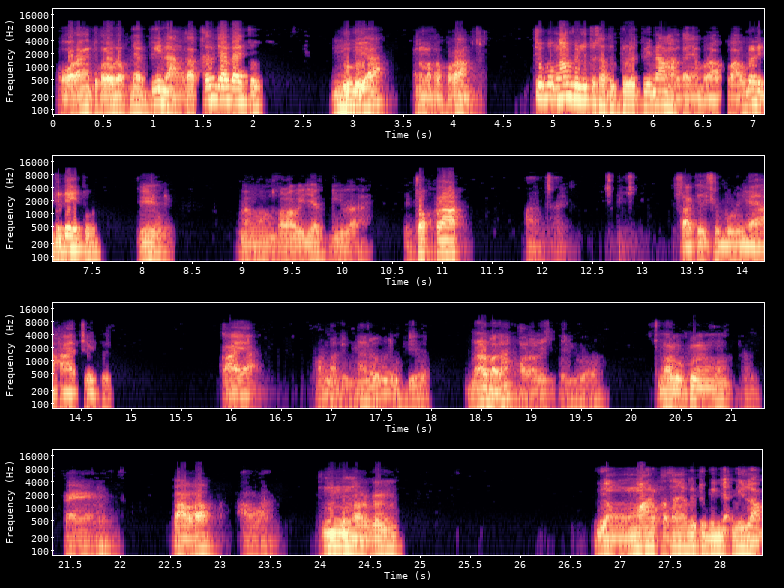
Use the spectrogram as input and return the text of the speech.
orang itu kalau udah punya pinang nggak kerja dah itu. Dulu ya karena masa perang cukup ngambil itu satu kulit pinang harganya berapa udah digede itu Iya. Memang kalau aja gila. coklat saking suburnya Aceh itu kayak Kan lagi Manado itu dia. benar banget Kalau itu juga. Maluku memang Kayak palak awal. hmm, harganya. yang mahal katanya itu minyak nilam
